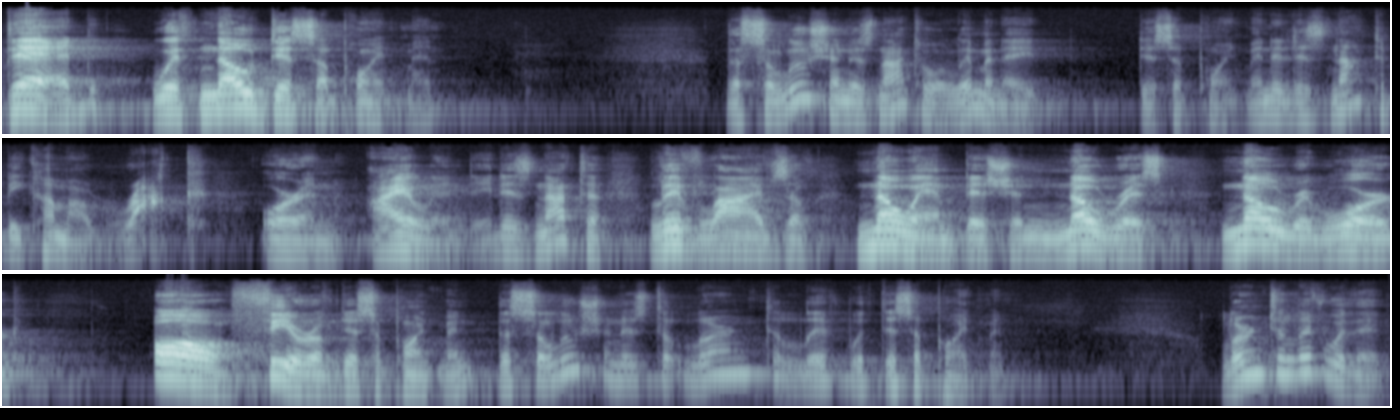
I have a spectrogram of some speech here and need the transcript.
dead with no disappointment, the solution is not to eliminate disappointment. It is not to become a rock or an island. It is not to live lives of no ambition, no risk, no reward, all fear of disappointment. The solution is to learn to live with disappointment. Learn to live with it.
